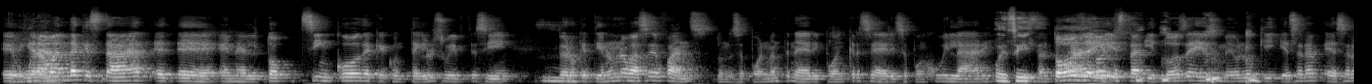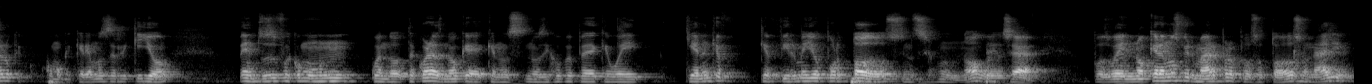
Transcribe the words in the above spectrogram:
eh, una banda que está eh, eh, en el top 5 de que con Taylor Swift y así, pero que tiene una base de fans donde se pueden mantener y pueden crecer y se pueden jubilar y, Pues sí. y están Todos de tocando y, ellos. está- y todos de ellos medio lo que, y eso era, eso era lo que como que queríamos de Ricky y yo. Entonces fue como un, cuando, ¿te acuerdas, no? Que, que nos, nos dijo Pepe de que, güey, quieren que, que firme yo por todos. Y nos dijimos, no, güey, o sea, pues, güey, no queremos firmar, pero pues o todos o nadie.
